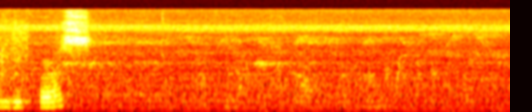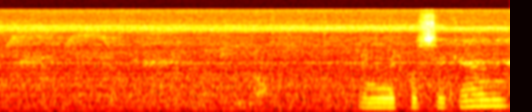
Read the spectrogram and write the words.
Eat it first. And wait for a second.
